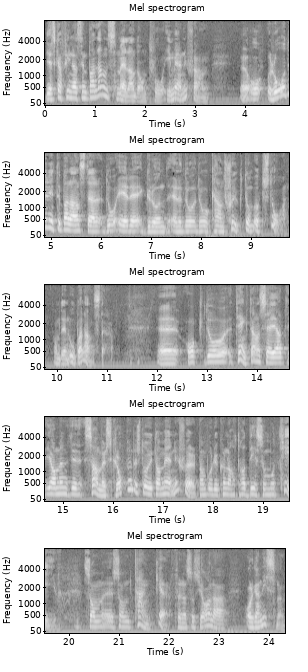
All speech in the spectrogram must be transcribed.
det ska finnas en balans mellan de två i människan. Eh, och råder inte balans där, då är det grund, eller då, då kan sjukdom uppstå om det är en obalans där. Eh, och då tänkte han sig att ja, men det, samhällskroppen består ju av människor. Man borde kunna ta det som motiv, som, eh, som tanke för den sociala organismen.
